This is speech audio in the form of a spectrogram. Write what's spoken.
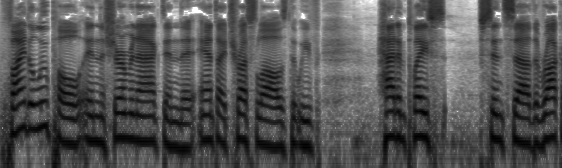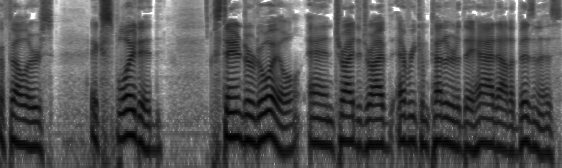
find a loophole in the Sherman Act and the antitrust laws that we've had in place since uh, the Rockefellers exploited Standard Oil and tried to drive every competitor they had out of business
